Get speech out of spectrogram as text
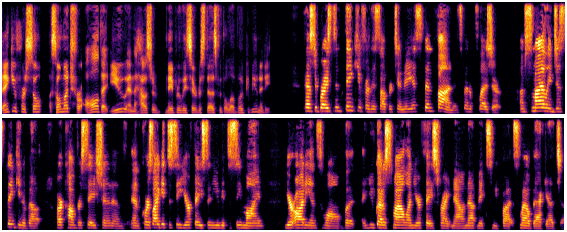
thank you for so so much for all that you and the House of Neighborly Service does for the Loveland community. Pastor Bryson, thank you for this opportunity. It's been fun. It's been a pleasure. I'm smiling just thinking about our conversation, and and of course I get to see your face and you get to see mine. Your audience won't, but you've got a smile on your face right now, and that makes me fi- smile back at you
